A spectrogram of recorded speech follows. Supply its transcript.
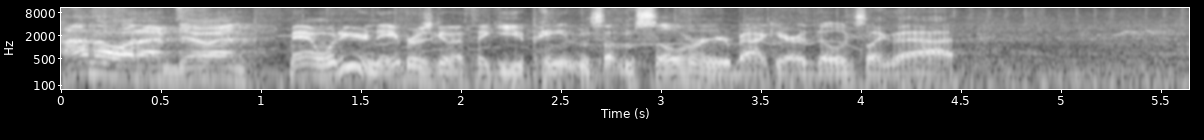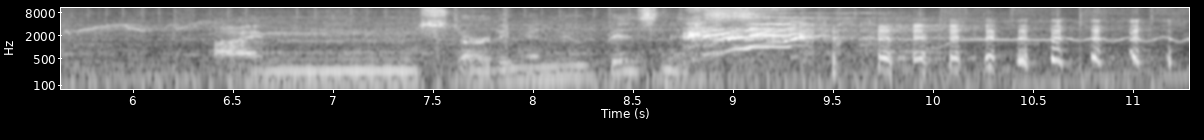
I know what I'm doing. Man, what are your neighbors gonna think of you painting something silver in your backyard that looks like that? I'm starting a new business.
